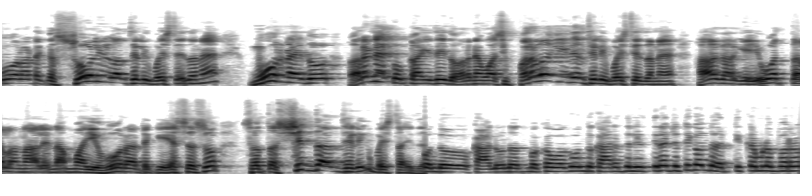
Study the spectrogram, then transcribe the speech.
ಹೋರಾಟಕ್ಕೆ ಸೋಲಿಲ್ಲ ಅಂತ ಹೇಳಿ ಬಯಸ್ತಾ ಇದ್ದಾನೆ. ಮೂರನೇದು ಅರಣ್ಯಕ್ಕೂ ಇದೆ, ಇದು ಅರಣ್ಯವಾಸಿ ಪರವಾಗಿ ಇದೆ ಅಂತ ಹೇಳಿ ಬಯಸ್ತಾ ಇದ್ದಾನೆ. ಹಾಗಾಗಿ ಇವತ್ತಲ್ಲ ನಾಳೆ ನಮ್ಮ ಈ ಹೋರಾಟಕ್ಕೆ ಯಶಸ್ಸು ಸ್ವತಃ ಸಿದ್ಧ ಅಂತ ಹೇಳಿ ಬಯಸ್ತಾ ಇದ್ದಾರೆ. ಒಂದು ಕಾನೂನಾತ್ಮಕವಾಗಿ ಒಂದು ಕಾರ್ಯದಲ್ಲಿ ಇರ್ತೀರಾ? ಜೊತೆಗೆ ಒಂದು ಅತಿಕ್ರಮಣ ಬರೋ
